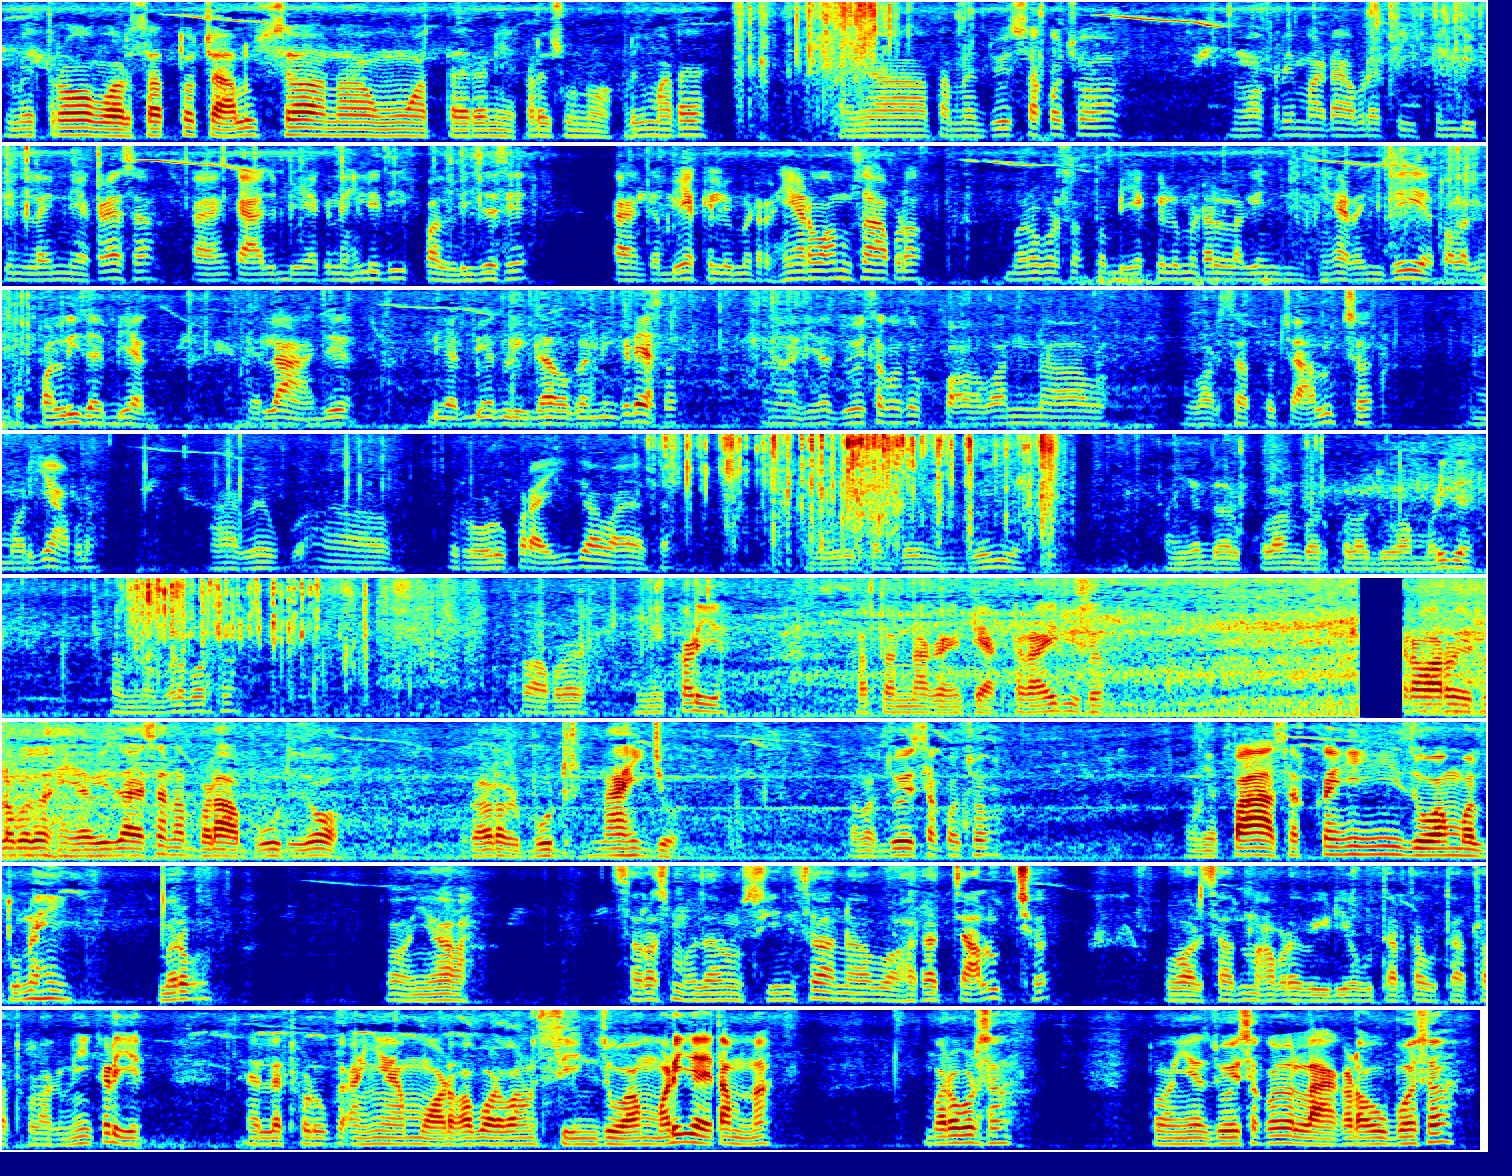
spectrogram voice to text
મિત્રો, વરસાદ તો ચાલુ જ છે અને હું અત્યારે નીકળે છું નોકરી માટે. અહીંયા તમે જોઈ શકો છો, નોકરી માટે આપણે ટિફિન બિફિન લઈને નીકળ્યા છે. કારણ કે આજે બેગ નહીં લીધી, પલ્લી જશે. કારણ કે બે કિલોમીટર હેડવાનું છે આપણે. બરાબર છે? તો બે કિલોમીટર લગીને હેરાઈને જઈએ તો લગીને તો પલ્લી જાય બેગ એટલે આજે બેગ બેગ લીધા વગર નીકળ્યા છે. અને અહીંયા જોઈ શકો છો, પવન વરસાદ તો ચાલુ જ છે. મળીએ આપણે. હવે રોડ ઉપર આવી જવા આવ્યા છે. રોડ ઉપર જઈને જોઈએ. અહીંયા દરકોલા ને બરકોલા જોવા મળી જાય. તમને બરાબર છે. તો આપણે નીકળીએ. ખતરનાક અહીં ટ્રેક્ટર આવી ગયું છે. ટ્રેક્ટરવાળો એટલો બધો હેવી જાય છે ને, બડા બૂટ જો, રડર બૂટ નાહી જો. તમે જોઈ શકો છો. અહીંયા પાછળ કંઈ જોવા મળતું નહીં. બરાબર? તો અહીંયા સરસ મજાનું સીન છે અને વરસાદ ચાલુ જ છે. વરસાદમાં આપણે વીડિયો ઉતારતા ઉતારતા થોડાક નીકળીએ. એટલે થોડુંક અહીંયા મોડવા બોડવાનું સીન જોવા મળી જાય તમને. બરાબર છે? તો અહીંયા જોઈ શકો છો લાકડા ઊભો છે.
